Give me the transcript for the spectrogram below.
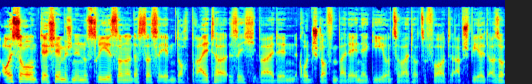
Äußerung der chemischen Industrie ist, sondern dass das eben doch breiter sich bei den Grundstoffen, bei der Energie und so weiter und so fort abspielt. Also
